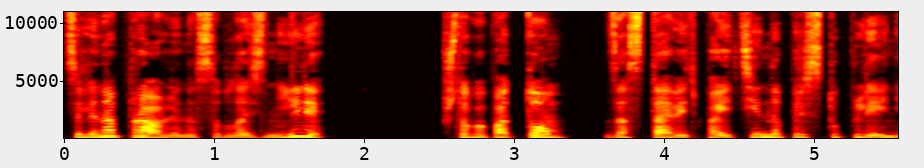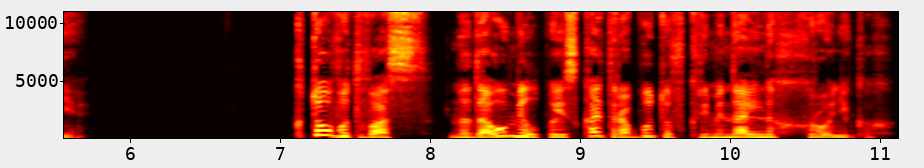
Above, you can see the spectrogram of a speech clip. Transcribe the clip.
целенаправленно соблазнили, чтобы потом заставить пойти на преступление. Кто вот вас надоумил поискать работу в криминальных хрониках?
